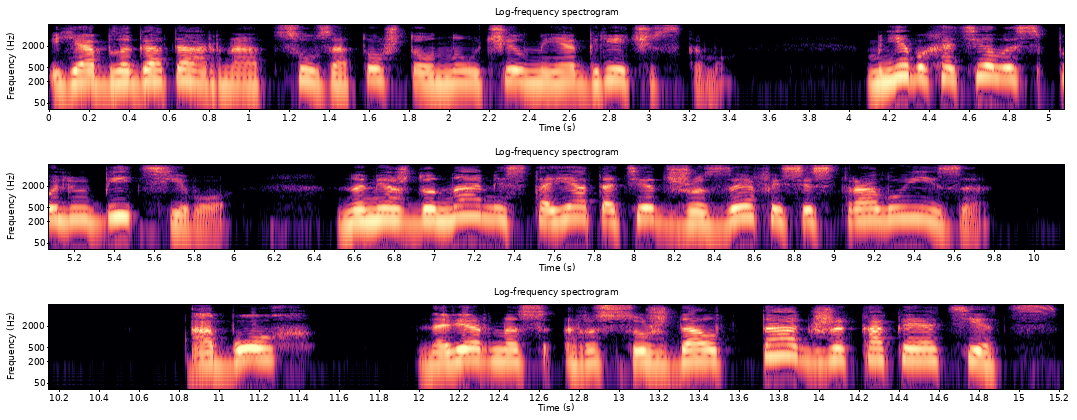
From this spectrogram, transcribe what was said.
Я благодарна отцу за то, что он научил меня греческому. Мне бы хотелось полюбить его, но между нами стоят отец Жозеф и сестра Луиза. А Бог, наверное, рассуждал так же, как и отец.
